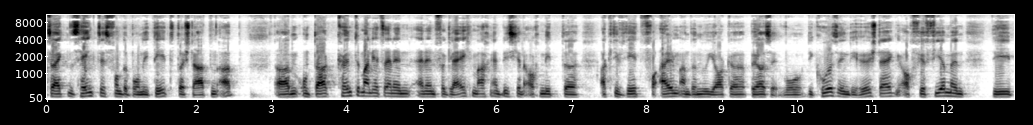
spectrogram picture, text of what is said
Zweitens hängt es von der Bonität der Staaten ab. Ähm, und da könnte man jetzt einen, einen Vergleich machen, ein bisschen auch mit der Aktivität vor allem an der New Yorker Börse, wo die Kurse in die Höhe steigen, auch für Firmen, die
